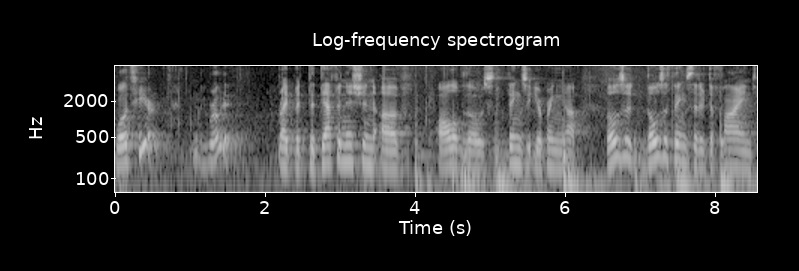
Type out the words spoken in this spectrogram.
Well, it's here. You wrote it. Right, but the definition of all of those things that you're bringing up, those are, those are things that are defined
